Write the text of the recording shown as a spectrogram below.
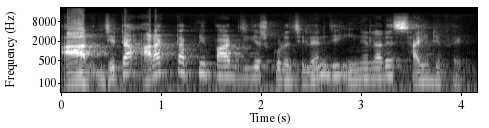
আর যেটা আর একটা আপনি পার্ট জিজ্ঞেস করেছিলেন যে ইনহেলারের সাইড এফেক্ট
